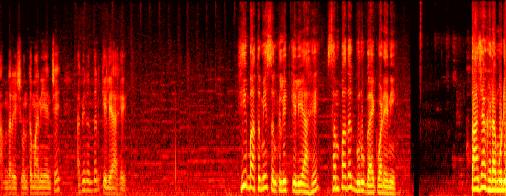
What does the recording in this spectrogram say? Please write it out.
आमदार यशवंत माने यांचे अभिनंदन केले आहे. ही बातमी संकलित केली आहे संपादक गुरु गायकवाड यांनी. ताज्या घडामोडी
